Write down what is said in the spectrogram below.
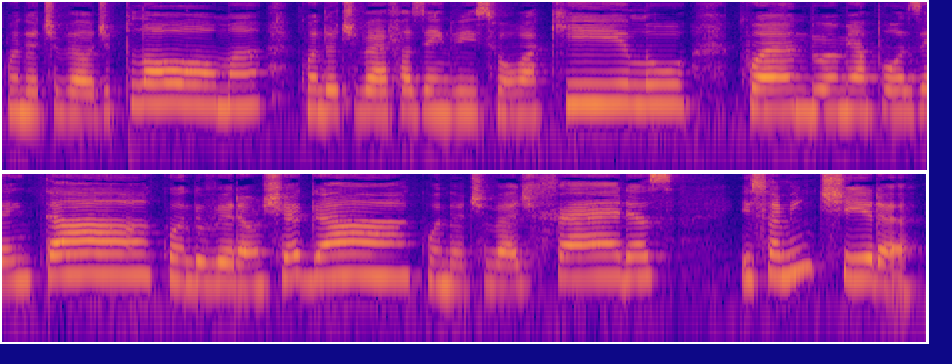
quando eu tiver o diploma, quando eu estiver fazendo isso ou aquilo, quando eu me aposentar, quando o verão chegar, quando eu tiver de férias. Isso é mentira.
